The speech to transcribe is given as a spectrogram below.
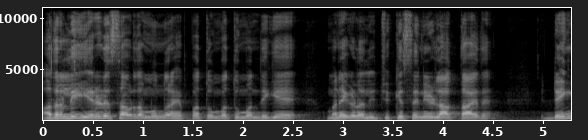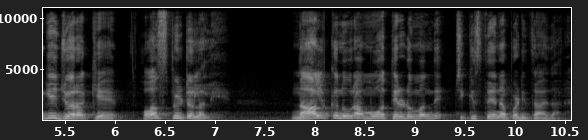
ಅದರಲ್ಲಿ ಎರಡು ಸಾವಿರದ ಮುನ್ನೂರ ಎಪ್ಪತ್ತೊಂಬತ್ತು ಮಂದಿಗೆ ಮನೆಗಳಲ್ಲಿ ಚಿಕಿತ್ಸೆ ನೀಡಲಾಗ್ತಾ ಇದೆ. ಡೆಂಗಿ ಜ್ವರಕ್ಕೆ ಹಾಸ್ಪಿಟಲಲ್ಲಿ ನಾಲ್ಕು ನೂರ ಮೂವತ್ತೆರಡು ಮಂದಿ ಚಿಕಿತ್ಸೆಯನ್ನು ಪಡಿತಾ ಇದ್ದಾರೆ.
